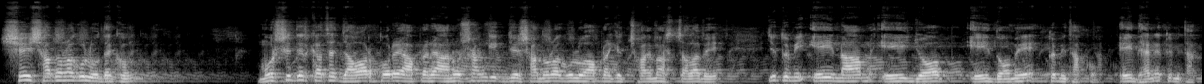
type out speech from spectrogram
সেই সাধনাগুলো দেখুন। মসজিদের কাছে যাওয়ার পরে আপনার আনুষাঙ্গিক যে সাধনাগুলো আপনাকে ছয় মাস চালাবে, যে তুমি এই নাম, এই জব এই দমে তুমি থাকো, এই ধ্যানে তুমি থাকো।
